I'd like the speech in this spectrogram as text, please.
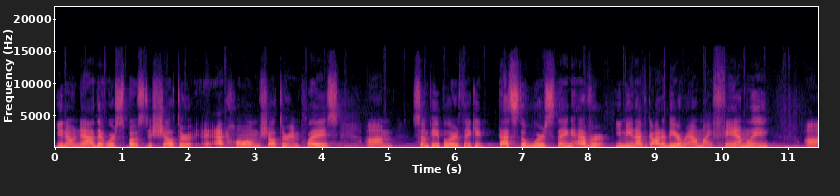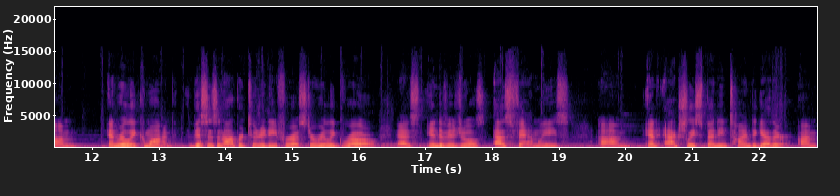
you know, now that we're supposed to shelter at home, shelter in place, um, some people are thinking, that's the worst thing ever. You mean I've got to be around my family? Um, and really, come on, this is an opportunity for us to really grow as individuals, as families, um, and actually spending time together. Um,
